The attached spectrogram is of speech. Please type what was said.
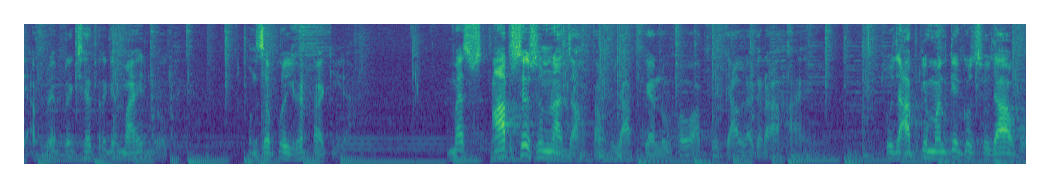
अपने अपने क्षेत्र के माहिर लोग हैं, उन सबको इकट्ठा किया। मैं आपसे सुनना चाहता हूँ कुछ आपके अनुभव, आपको क्या लग रहा है? कुछ आपके मन के कुछ सुझाव हो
